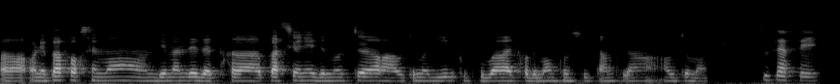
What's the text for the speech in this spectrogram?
Euh, on n'est pas forcément demandé d'être passionné de moteurs automobiles pour pouvoir être de bons consultants dans automobile. Tout à fait.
